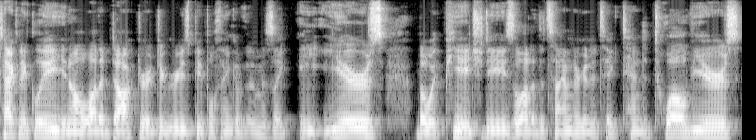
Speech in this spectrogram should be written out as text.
technically, you know, a lot of doctorate degrees, people think of them as like eight years, but with PhDs, a lot of the time they're going to take 10 to 12 years.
